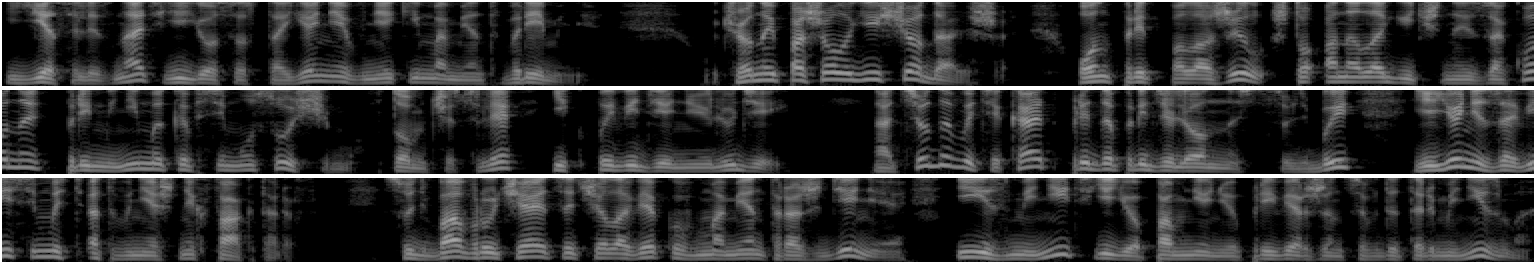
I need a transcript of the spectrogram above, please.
если знать ее состояние в некий момент времени. Ученый пошел еще дальше. Он предположил, что аналогичные законы применимы ко всему сущему, в том числе и к поведению людей. Отсюда вытекает предопределенность судьбы, ее независимость от внешних факторов. Судьба вручается человеку в момент рождения, и изменить ее, по мнению приверженцев детерминизма,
